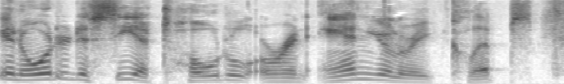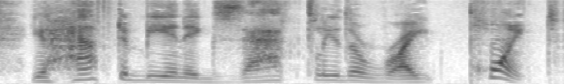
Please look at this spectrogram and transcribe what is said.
In order to see a total or an annular eclipse, you have to be in exactly the right point.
